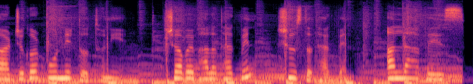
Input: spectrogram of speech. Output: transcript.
কার্যকর পণ্যের তথ্য নিয়ে। সবাই ভালো থাকবেন, সুস্থ থাকবেন। আল্লাহ হাফেজ।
